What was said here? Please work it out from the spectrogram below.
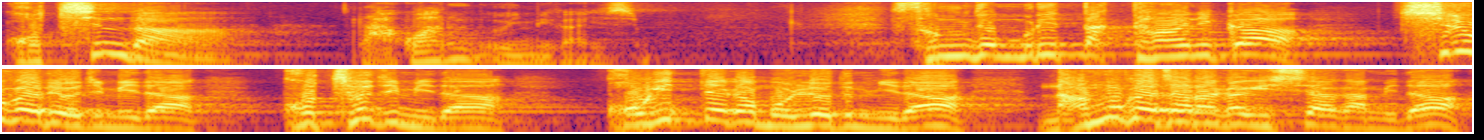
고친다 라고 하는 의미가 있습니다. 성전물이 딱 닿으니까 치료가 되어집니다. 고쳐집니다. 고깃대가 몰려듭니다. 나무가 자라가기 시작합니다.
